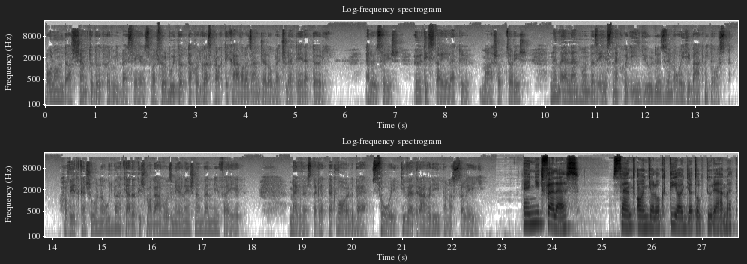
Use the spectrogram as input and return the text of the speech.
Bolond, azt sem tudod, hogy mit beszélsz, vagy fölbújtottak, hogy gazpraktikával az Angelo becsületére törj. Először is, ő tiszta életű, másodszor is, nem ellentmond az észnek, hogy így üldözzön oly hibát, mit oszt. Ha vétkes volna, úgy bátyádat is magához mérne, és nem venné fejét. Megvesztegettek, vald be, szólj, kivet rá, hogy így panasszal élj. Ennyit felelsz? Szent angyalok, ti adjatok türelmet,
